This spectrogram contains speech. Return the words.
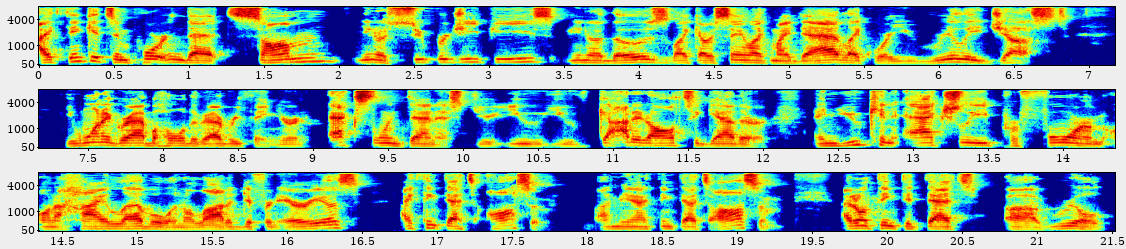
I think it's important that some, you know, super GPs, you know, those, like I was saying, like my dad, like where you really just, you want to grab a hold of everything. You're an excellent dentist. You, you you've got it all together and you can actually perform on a high level in a lot of different areas. I think that's awesome. I mean i think that's awesome. I don't think that that's uh, real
